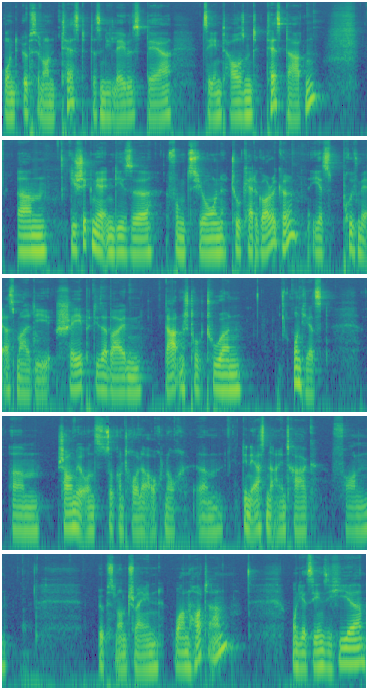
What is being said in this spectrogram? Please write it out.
und Y-Test, das sind die Labels der 10.000 Testdaten. Ähm, die schicken wir in diese Funktion toCategorical. Jetzt prüfen wir erstmal die Shape dieser beiden Datenstrukturen und jetzt ähm, schauen wir uns zur Kontrolle auch noch ähm, den ersten Eintrag von Y-Train One Hot an. Und jetzt sehen Sie hier,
